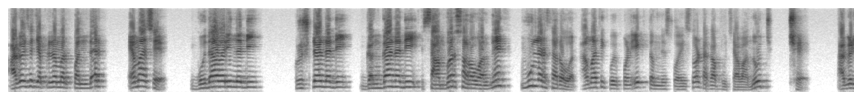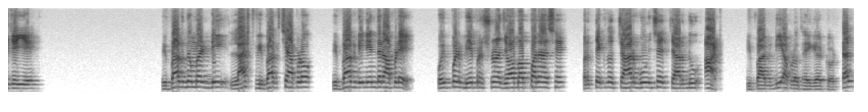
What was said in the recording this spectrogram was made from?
આગળ છે ચેપ્ટર નંબર પંદર એમાં છે, ગોદાવરી નદી, કૃષ્ણા નદી, ગંગા નદી, સાંભર સરોવર ને વુલર સરોવર. આમાંથી કોઈ પણ એક તમને સો સો ટકા પૂછાવાનું જ છે. આગળ જઈએ. વિભાગ નંબર ડી લાસ્ટ વિભાગ છે આપણો. વિભાગ ડી ની અંદર આપણે કોઈ પણ બે પ્રશ્નોના જવાબ આપવાના છે પ્રત્યેકનો ચાર ગુણ છે, ચાર દુ આઠ. વિભાગ ડી આપણો થઈ ગયો ટોટલ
